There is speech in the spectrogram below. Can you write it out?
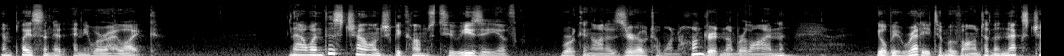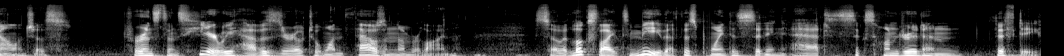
and placing it anywhere I like. Now when this challenge becomes too easy of working on a 0 to 100 number line, you'll be ready to move on to the next challenges. For instance, here we have a 0 to 1000 number line. So it looks like to me that this point is sitting at 650.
